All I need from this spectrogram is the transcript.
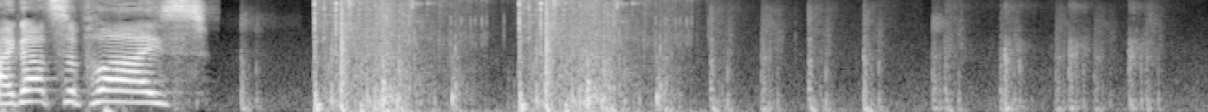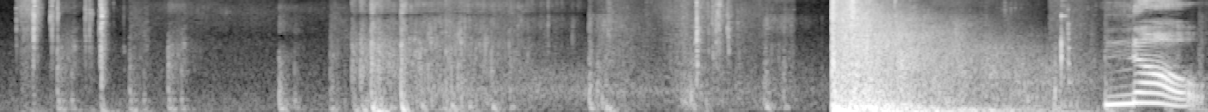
I got supplies. No.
